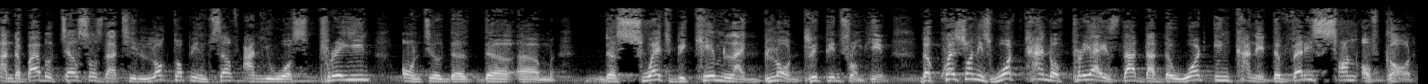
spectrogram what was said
and the bible tells us that he locked up himself and he was praying until the the um the sweat became like blood dripping from him. The question is what kind of prayer is that that the word incarnate the very son of god?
